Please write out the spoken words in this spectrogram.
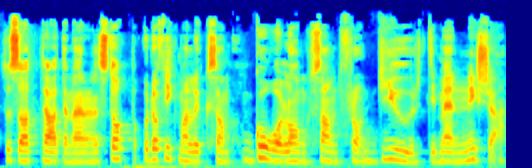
så sa teaterläraren stopp och då fick man liksom gå långsamt från djur till människa.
